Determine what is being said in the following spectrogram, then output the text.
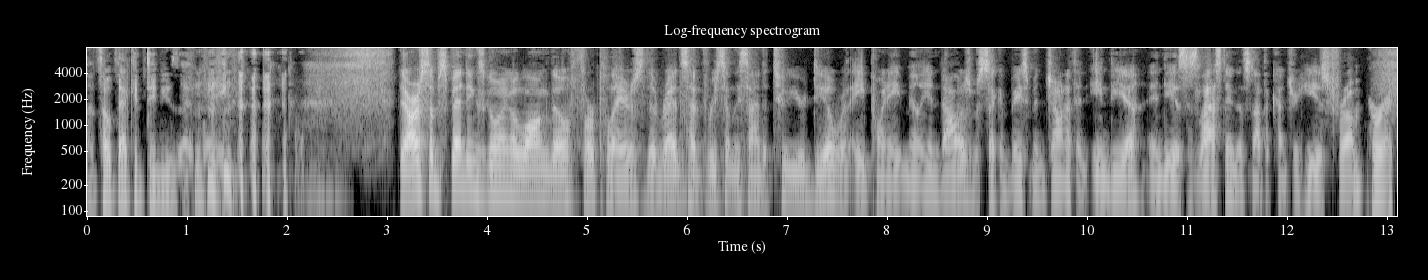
Let's hope that continues that way. there are some spendings going along though for players. The Reds have recently signed a two-year deal worth eight point eight million dollars with second baseman Jonathan India. India is his last name. That's not the country he is from. Correct.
